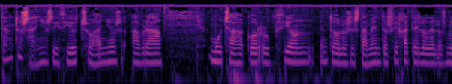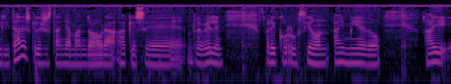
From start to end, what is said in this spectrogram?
Tantos años, 18 años, habrá mucha corrupción en todos los estamentos. Fíjate lo de los militares que les están llamando ahora a que se rebelen. Pero hay corrupción, hay miedo, hay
